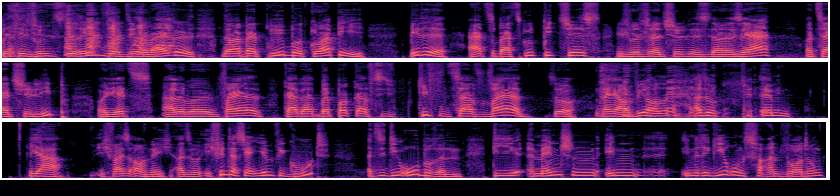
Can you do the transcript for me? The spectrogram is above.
mit den schönsten Ringen von Theo Weigel, Norbert Blüm und Gorpi. Bitte, also macht's gut, Bitches. Ich wünsche ein schönes neues Jahr und seid schön lieb. Und jetzt alle mal feiern. Keiner hat mehr Bock auf sich kiffen, saufen, feiern. So, naja, und wir auch. Also, ähm, ja, ich weiß auch nicht. Also, ich finde das ja irgendwie gut. Also die Oberen, die Menschen in, in Regierungsverantwortung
